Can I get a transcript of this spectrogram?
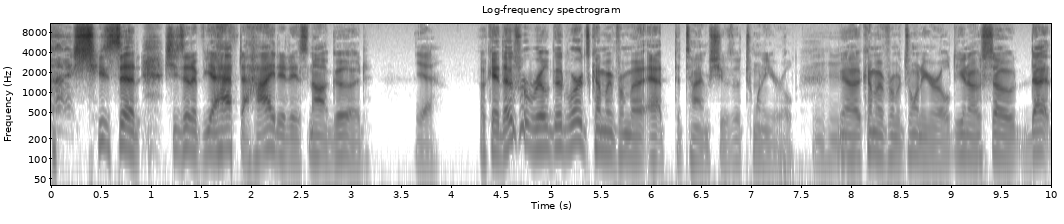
she said, she said, if you have to hide it, it's not good. yeah, Okay, those were real good words coming from a at the time she was a twenty year old, Mm-hmm. coming from a twenty year old. You know, so that,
